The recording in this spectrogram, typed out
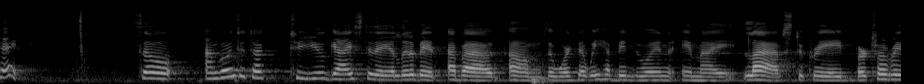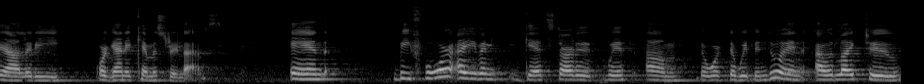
Okay. So I'm going to talk to you guys today a little bit about um, the work that we have been doing in my labs to create virtual reality organic chemistry labs. And before I even get started with um, the work that we've been doing, I would like to,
